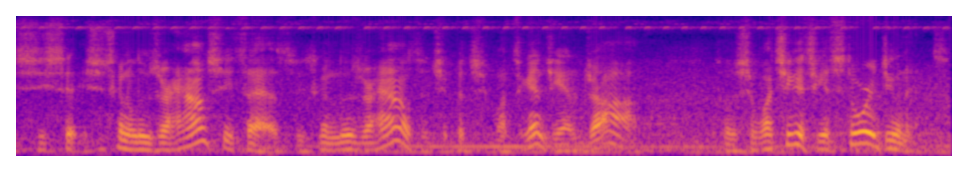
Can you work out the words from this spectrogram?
she's she's going to lose her house. She says she's going to lose her house. And she, but she, once again, she had a job. So she, what she gets, she gets storage units.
